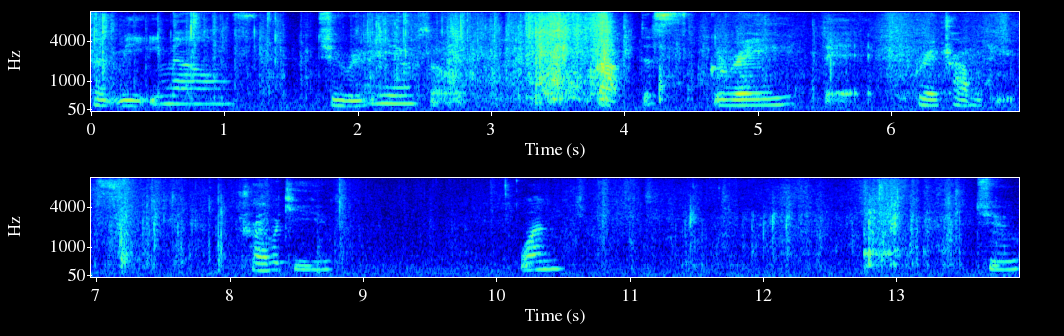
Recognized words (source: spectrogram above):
sent me email to review, so got this gray bit, gray travel cubes. Travel cube. One, two,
